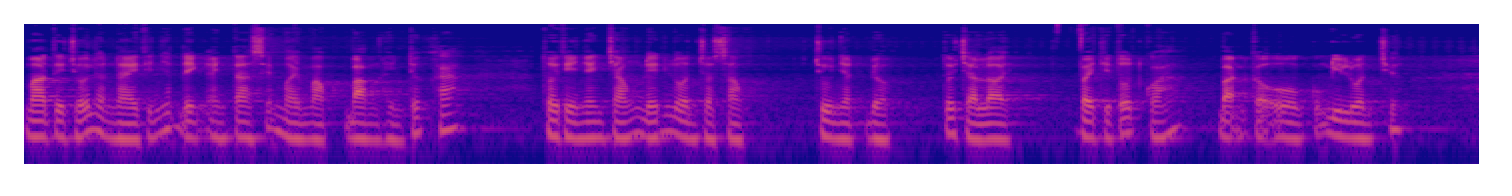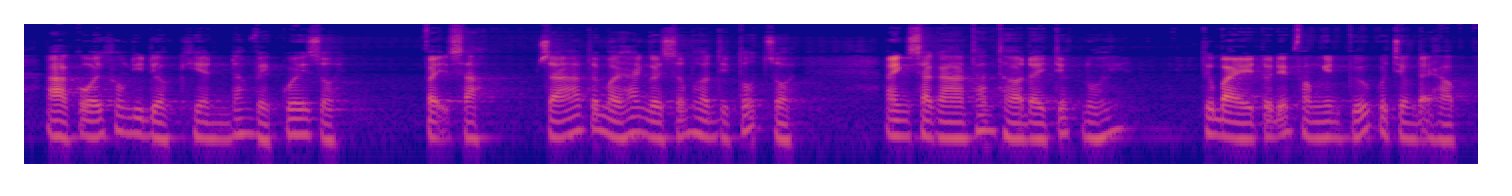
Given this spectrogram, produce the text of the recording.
Mà từ chối lần này thì nhất định anh ta sẽ mời mọc bằng hình thức khác. Thôi thì nhanh chóng đến luôn cho xong. Chủ nhật được. Tôi trả lời. Vậy thì tốt quá. Bạn cậu cũng đi luôn chứ. À cô ấy không đi được. Hiền đang về quê rồi. Vậy sao? Giá tôi mời hai người sớm hơn thì tốt rồi. Anh Saga than thở đầy tiếc nuối. Thứ bảy tôi đến phòng nghiên cứu của trường đại học.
